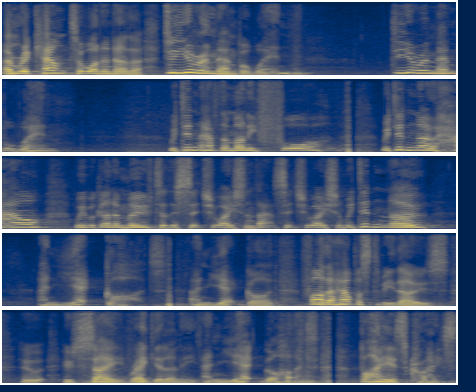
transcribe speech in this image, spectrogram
and recount to one another Do you remember when? Do you remember when? We didn't have the money for. We didn't know how we were going to move to this situation, that situation. We didn't know. And yet, God and yet God. Father, help us to be those who, who say regularly, and yet God, by His grace,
